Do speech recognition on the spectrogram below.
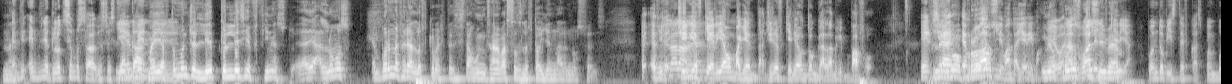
ναι. Εν την- Εν την εκλώτησε προς τα προς το Ή εστιανκά. έμπαινε- Μα γι' αυτό μου είναι και λίγο πιο λίγες οι ευθύνες του. Ε, Αλλά όμως, δεν μπορεί να φέρει άλλο δυο παίχτες στα Wings αν έβασες λεφτά ο Γενάρη να τους φέρεις. Ε, ε, φίλε, Ε, καλά, τι είναι η ε. ευκαιρία ο Μαγέντα, τι είναι η ευκαιρία ο Τον Καλά με την Πάφο. Ε, Φίλε, τι είναι- είμαι ο ε, πρώτος- πρωτάθλημα, τα γέρημα. Είμαι ο Εγώ- Να πρώτος σου που βάλει σου την είπε- ευκαιρία. Που δεν το πίστευκας. Που που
